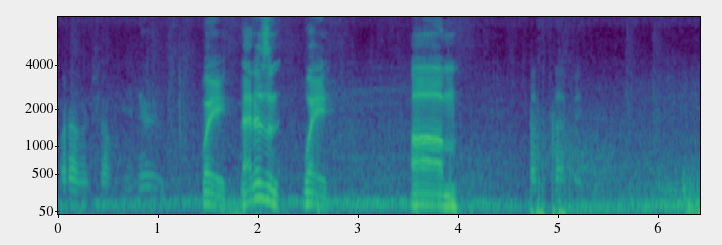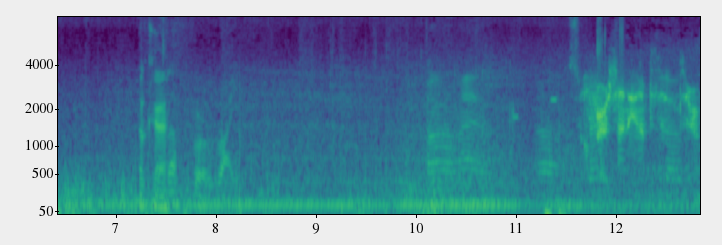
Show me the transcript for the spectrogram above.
Whatever shall we do? Wait, that isn't. Wait. Um. That's that big. Okay. Left for a right. Oh man. Uh, Silver sending on to seven zero.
